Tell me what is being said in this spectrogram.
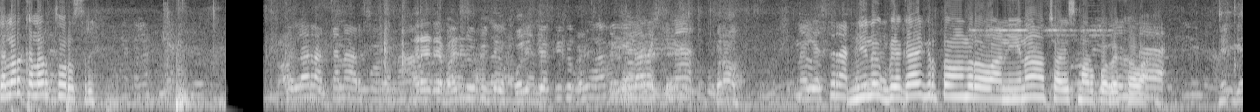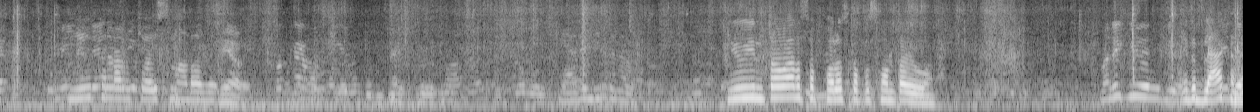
ಕಲರ್ ಕಲರ್ ತೋರಿಸ್ರಿ. ಕಲರ್ ಅಕ್ಕನ ನಿನಗ್ ಬೇಕಾಗಿರ್ತಾವ ಅಂದ್ರ ನೀನ ಚಾಯ್ಸ್ ಮಾಡ್ಕೋಬೇಕವ ನೀವು ಕಲರ್ ಚಾಯ್ಸ್ ಮಾಡೋದು. ಇವು ಸ್ವಲ್ಪ ಹೊಲಸ್ ಕಪ್ಪಿಸ್ಕೊಂತಾವ ಇವು. ಇದು ಬ್ಲ್ಯಾಕ್ ಇದು?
